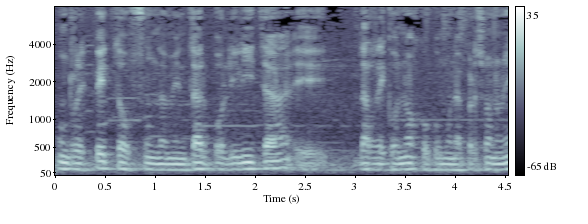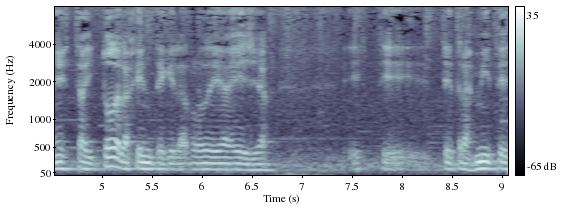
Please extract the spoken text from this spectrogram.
un respeto fundamental por Lilita, eh, la reconozco como una persona honesta y toda la gente que la rodea a ella este, te transmite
